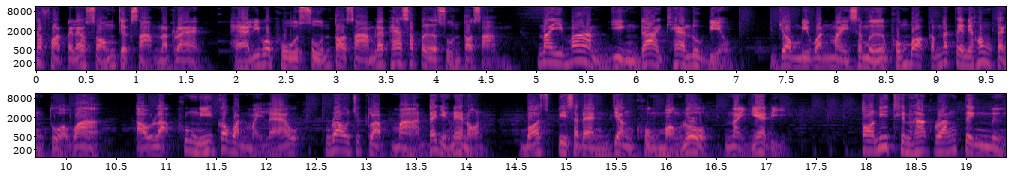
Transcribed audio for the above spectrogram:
ทัฟฟอร์ดไปแล้ว 2 จาก 3 นัดแรก แพ้ลิเวอร์พูล 0 ต่อ 3 และแพ้สเปอร์ 0 ต่อ 3 ในบ้านยิงได้แค่ลูกเดียว ย่อมมีวันใหม่เสมอ ผมบอกกับนักเตะในห้องแต่งตัวว่า เอาละพรุ่งนี้ก็วันใหม่แล้ว เราจะกลับมาได้อย่างแน่นอน บอสปีแสดงยังคงมองโลกในแง่ดี ตอนนี้เทนฮากรั้งเต็งหนึ่ง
